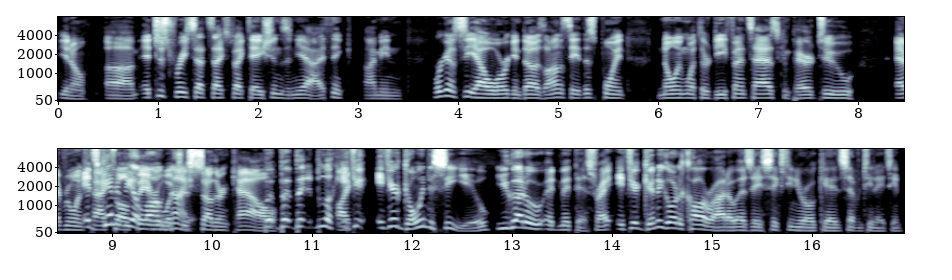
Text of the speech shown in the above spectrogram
you know, um, it just resets expectations. And yeah, I think, I mean, we're going to see how Oregon does. Honestly, at this point, knowing what their defense has compared to everyone's It's Pac gonna 12 be a favorite, which night. is Southern Cal. But but but look, Like- if you if you're going to see you, you got to admit this, right? If you're going to go to Colorado as a 16 year old kid, 17, 18.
